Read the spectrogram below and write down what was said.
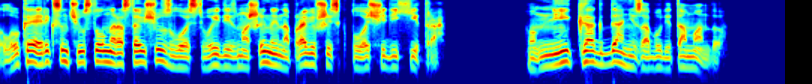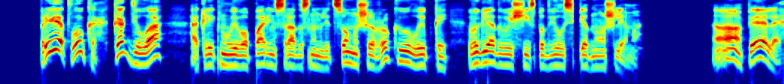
Лука Эриксон чувствовал нарастающую злость, выйдя из машины и направившись к площади Хитро. Он никогда не забудет Аманду. «Привет, Лука! Как дела?» — окликнул его парень с радостным лицом и широкой улыбкой, выглядывающей из-под велосипедного шлема. «О, Пеле,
